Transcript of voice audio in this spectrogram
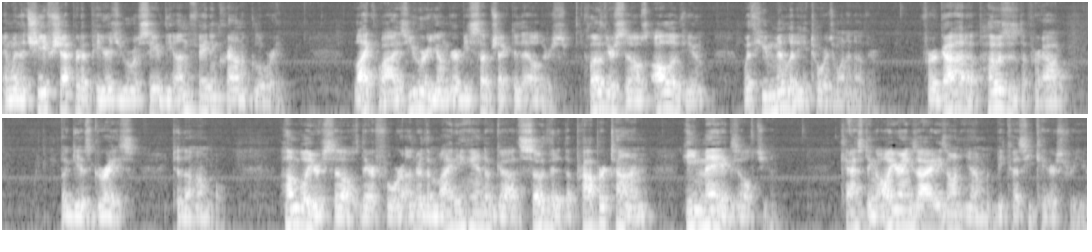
And when the chief shepherd appears, you will receive the unfading crown of glory. Likewise, you who are younger, be subject to the elders. Clothe yourselves, all of you, with humility towards one another. For God opposes the proud, but gives grace to the humble. Humble yourselves, therefore, under the mighty hand of God, so that at the proper time he may exalt you, casting all your anxieties on him because he cares for you.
